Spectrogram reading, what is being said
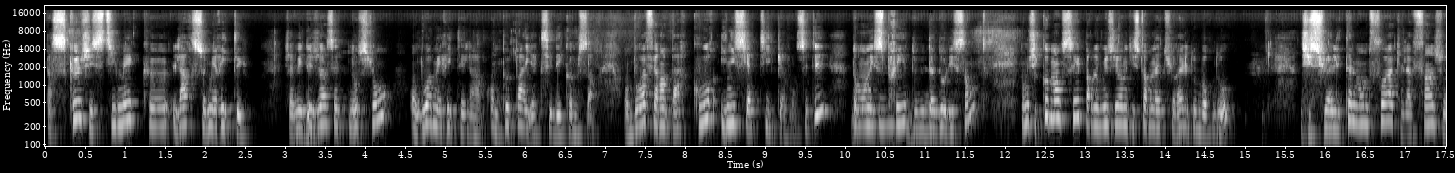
parce que j'estimais que l'art se méritait. J'avais déjà cette notion, on doit mériter l'art. On ne peut pas y accéder comme ça. On doit faire un parcours initiatique avant. C'était dans mon esprit d'adolescente. Donc j'ai commencé par le Muséum d'histoire naturelle de Bordeaux. J'y suis allée tellement de fois qu'à la fin, je,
